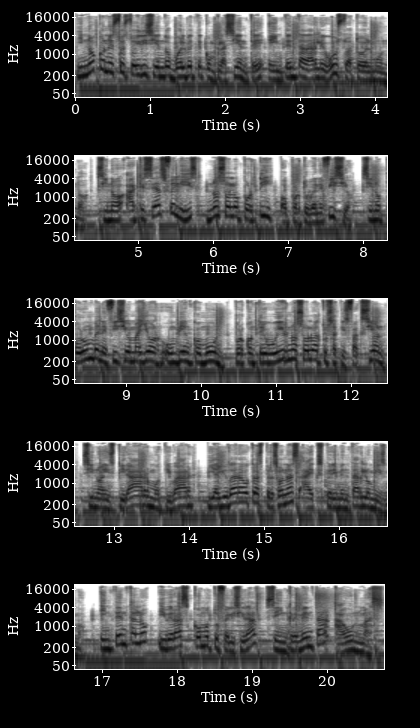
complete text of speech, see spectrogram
Y no con esto estoy diciendo vuélvete complaciente e intenta darle gusto a todo el mundo, sino a que seas feliz no solo por ti o por tu beneficio, sino por un beneficio mayor, un bien común, por contribuir no solo a tu satisfacción, sino a inspirar, motivar y ayudar a otras personas a experimentar lo mismo. Inténtalo y verás cómo tu felicidad se incrementa aún más.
